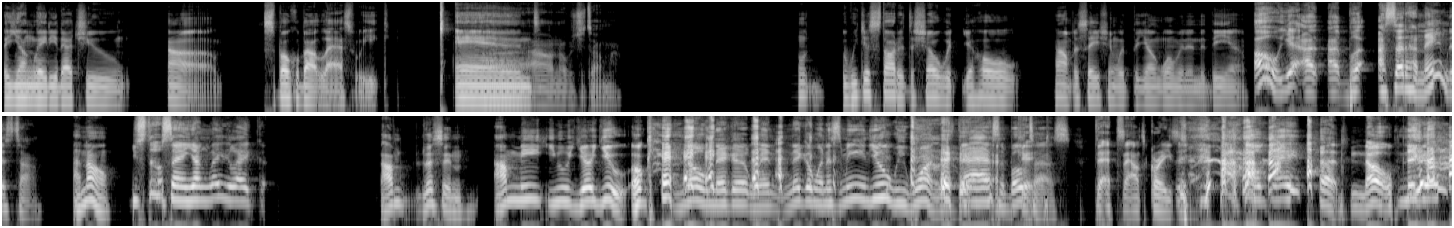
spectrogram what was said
the young lady that you uh spoke about last week, and Uh, I don't know what you're talking about. we just started the show with your whole conversation with the young woman in the DM. Oh yeah, I, I but I said her name this time. I know. You still saying young lady like I'm listen. I'm me. You. You're you. Okay. no nigga when nigga when it's me and you we won. It's gas and bow ties. that sounds crazy. okay, no, nigga.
